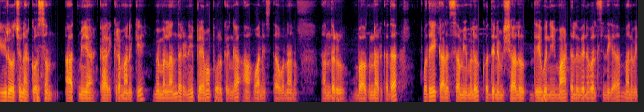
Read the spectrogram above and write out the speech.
ఈరోజు నా కోసం ఆత్మీయ కార్యక్రమానికి మిమ్మల్ని అందరినీ ప్రేమపూర్వకంగా ఆహ్వానిస్తూ ఉన్నాను. అందరూ బాగున్నారు కదా? ఉదయకాల సమయంలో కొద్ది నిమిషాలు దేవుని మాటలు వినవలసిందిగా మనవి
